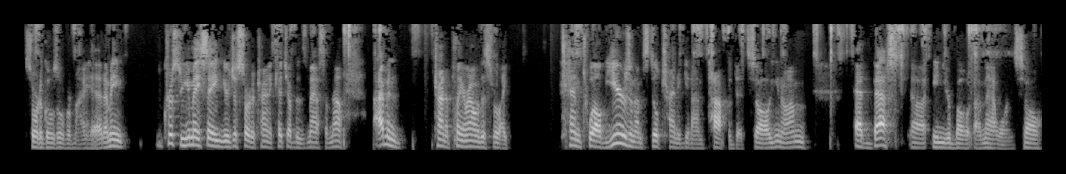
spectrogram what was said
sort of goes over my head. I mean, Crystal, you may say you're just sort of trying to catch up with this massive now. I've been trying to play around with this for like 10, 12 years and I'm still trying to get on top of it. So, you know, I'm at best uh, in your boat on that one. So,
